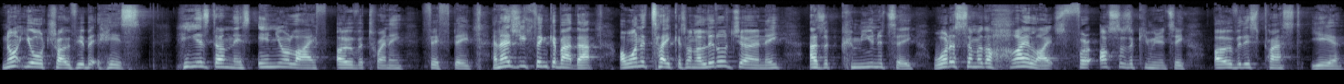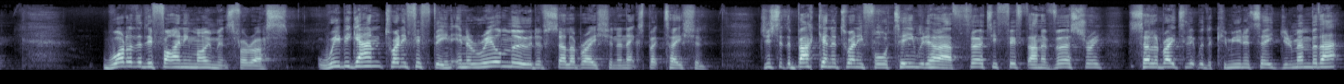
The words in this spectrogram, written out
Not your trophy, but His. He has done this in your life over 2015. And as you think about that, I want to take us on a little journey as a community. What are some of the highlights for us as a community over this past year? What are the defining moments for us? We began 2015 in a real mood of celebration and expectation. Just at the back end of 2014, we had our 35th anniversary, celebrated it with the community. Do you remember that?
